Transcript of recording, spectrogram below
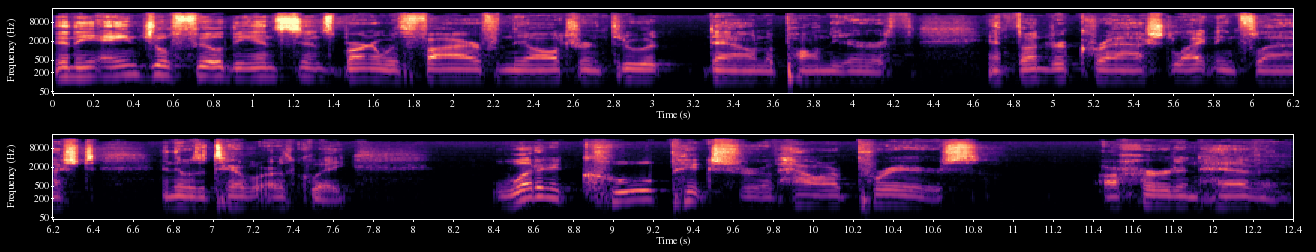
Then the angel filled the incense burner with fire from the altar and threw it down upon the earth. And thunder crashed, lightning flashed, and there was a terrible earthquake. What a cool picture of how our prayers are heard in heaven.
